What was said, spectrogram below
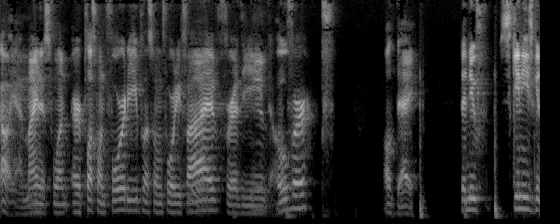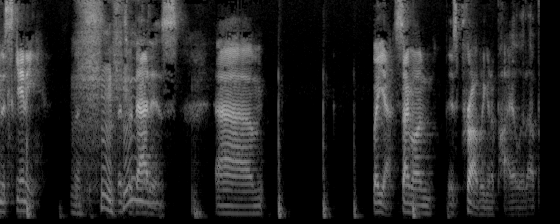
Oh yeah, minus one or plus one forty, plus one forty five for the, Yeah. the over. Pff, all day. The new skinny's gonna skinny. That's what that is. Um, but yeah, Saaiman is probably going to pile it up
